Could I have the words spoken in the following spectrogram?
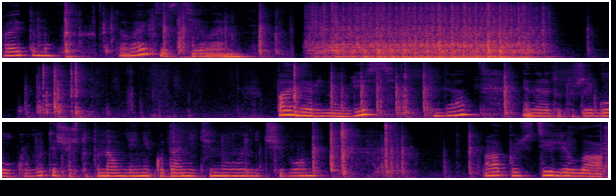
поэтому давайте сделаем. Повернулись, да. Я, наверное, тут уже иголку вытащу, чтобы она у меня никуда не тянула ничего. Опустили лапу.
